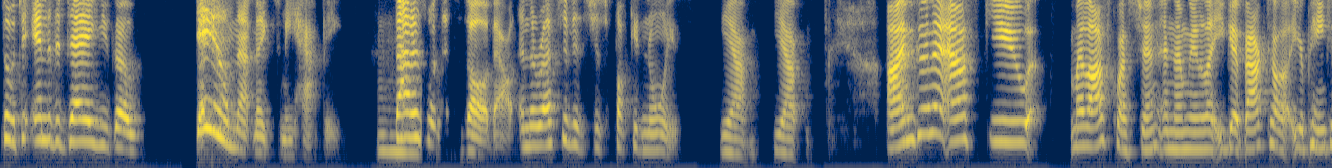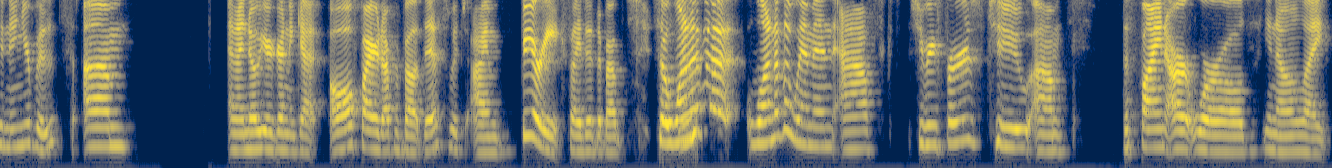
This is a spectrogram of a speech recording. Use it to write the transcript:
so at the end of the day you go damn that makes me happy mm-hmm. that is what this is all about and the rest of it's just fucking noise yeah yeah I'm going to ask you my last question, and I'm going to let you get back to your painting in your boots. Um, and I know you're going to get all fired up about this, which I'm very excited about. So one mm-hmm. of the one of the women asked, she refers to um, the fine art world, you know, like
